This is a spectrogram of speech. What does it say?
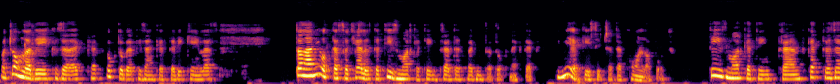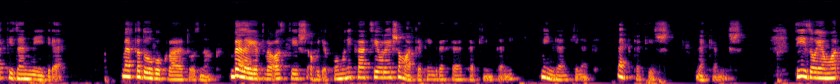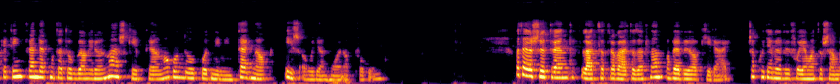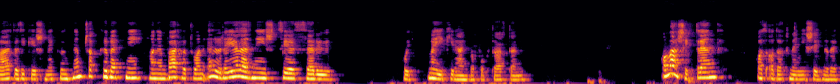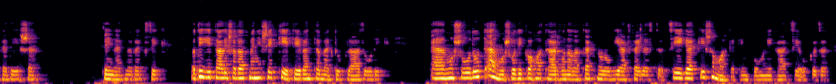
A Jomla Day közeleg október 12-én lesz. Talán jót tesz, hogyha előtte 10 marketing trendet megmutatok nektek, hogy mire készítsetek honlapot. 10 marketing trend 2014-re. Mert a dolgok változnak. Beleértve azt is, ahogy a kommunikációra és a marketingre kell tekinteni. Mindenkinek. Nektek is. Nekem is. Tíz olyan marketing trendet mutatok be, amiről másképp kell ma gondolkodni, mint tegnap, és ahogyan holnap fogunk. Az első trend látszatra változatlan, a vevő a király. Csak hogy a vevő folyamatosan változik, és nekünk nem csak követni, hanem várhatóan előre jelezni is célszerű, hogy melyik irányba fog tartani. A másik trend az adatmennyiség növekedése. Tényleg növekszik. A digitális adatmennyiség két évente megduplázódik. Elmosódott, elmosódik a határvonal a technológiát fejlesztő cégek és a marketing kommunikáció között.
